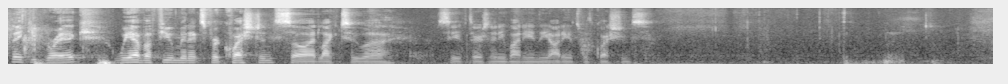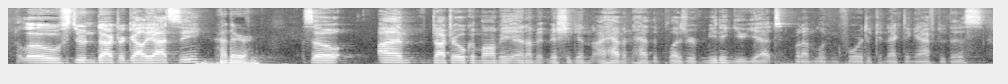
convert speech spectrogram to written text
Thank you, Greg. We have a few minutes for questions, so I'd like to uh, see if there's anybody in the audience with questions. Hello, student Dr. Galeazzi. Hi there. So I'm Dr. Okanlami, and I'm at Michigan. I haven't had the pleasure of meeting you yet, but I'm looking forward to connecting after this.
